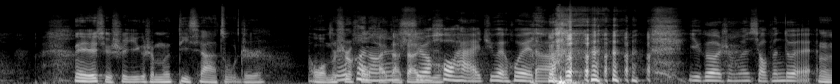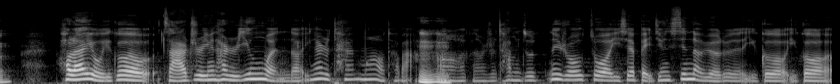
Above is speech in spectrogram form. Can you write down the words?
那也许是一个什么地下组织，我们是有后可能海大鲨鱼是。后海居委会的 一个什么小分队。嗯后来有一个杂志，因为它是英文的，应该是 Time Out 吧？嗯嗯啊，可能是他们就那时候做一些北京新的乐队的一个一个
